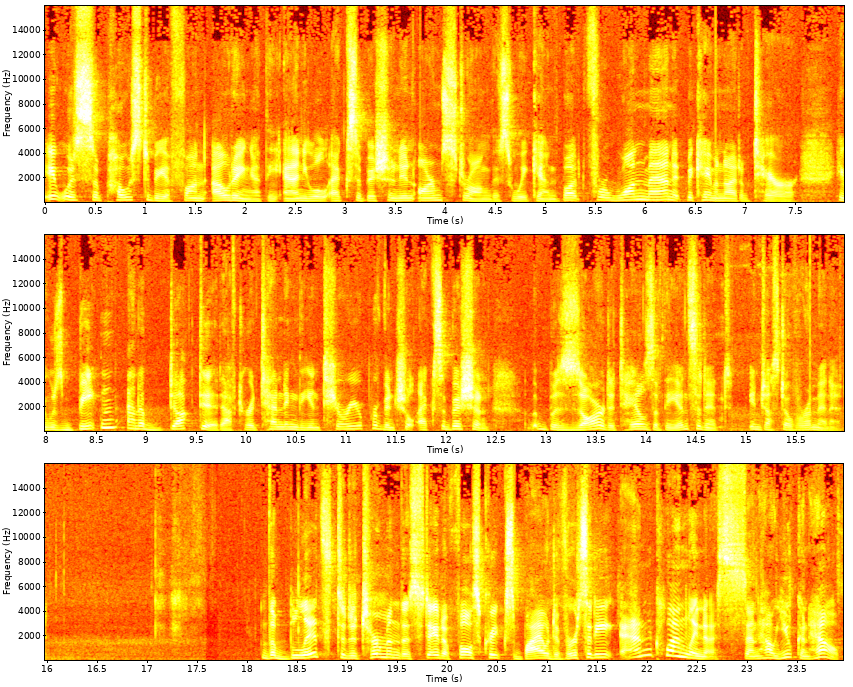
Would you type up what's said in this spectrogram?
It was supposed to be a fun outing at the annual exhibition in Armstrong this weekend, but for one man, it became a night of terror. He was beaten and abducted after attending the Interior Provincial Exhibition. The bizarre details of the incident in just over a minute. The blitz to determine the state of False Creek's biodiversity and cleanliness and how you can help.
